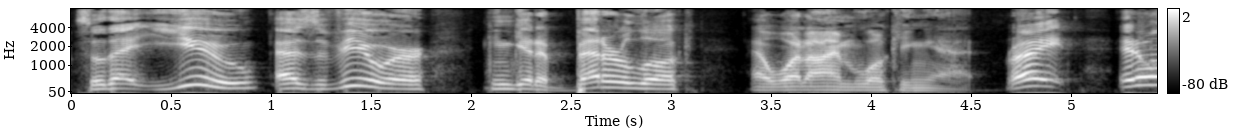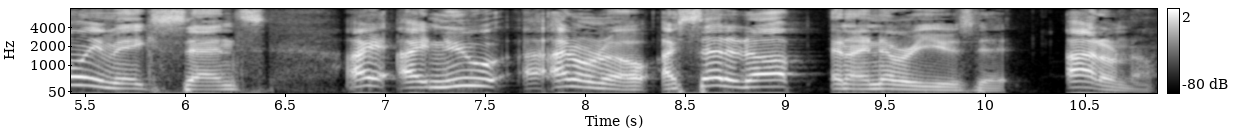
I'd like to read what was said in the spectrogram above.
so that you, as a viewer, can get a better look at what I'm looking at, right? It only makes sense. I, I knew, I don't know. I set it up and I never used it. I don't know.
